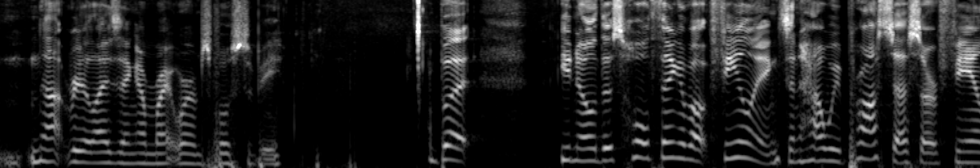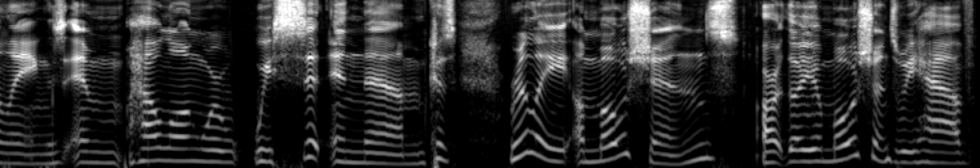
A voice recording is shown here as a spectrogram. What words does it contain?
Not realizing I'm right where I'm supposed to be. But you know this whole thing about feelings and how we process our feelings and how long we we sit in them. Because really emotions are the emotions we have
